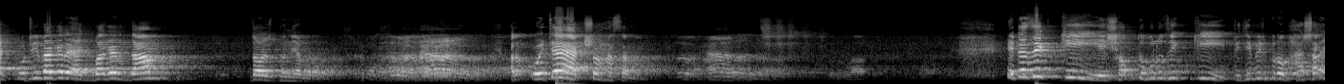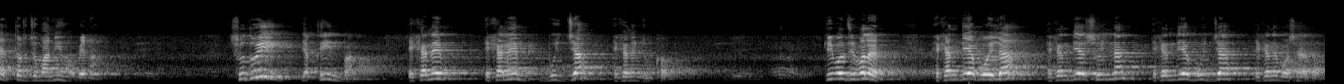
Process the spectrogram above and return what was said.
এক কোটি ভাগের এক ভাগের দাম দশ দুনিয়া বরাবর। আর ওইটা একশো হাসানা। এটা যে কি? এই শব্দগুলো যে কি? পৃথিবীর কোনো ভাষা এর তর্জমানি হবে না। শুধুই ইয়াকিন বানাও। এখানে এখানে বুঝা, এখানে ঢুকাও। কি বলছি বলেন? এখান দিয়ে বইলা, এখান দিয়ে শুননা এখান দিয়ে বুঝা, এখানে বসায় দাও।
